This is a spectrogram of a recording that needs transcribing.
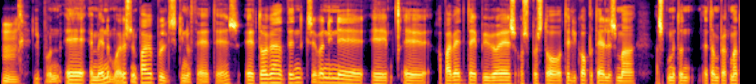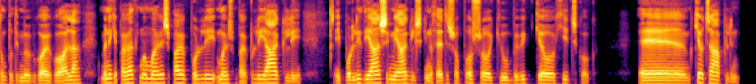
προσλαμβάνουσες. Λοιπόν, ε, εμένα μου αρέσουν πάρα πολύ οι σκηνοθέτες. Ε, τώρα δεν ξέρω αν είναι ε, ε, απαραίτητα επιρροές ως προς το τελικό αποτέλεσμα ας πούμε, των, ε, των πραγμάτων που δημιουργώ εγώ, αλλά εμένα για παράδειγμα μου, αρέσει πάρα πολύ, μου αρέσουν πάρα πολύ οι Άγγλοι, οι πολύ διάσημοι Άγγλοι σκηνοθέτες όπως ο Κιούμπρικ και ο Χίτσκοκ ε, και ο Τσάπλιν.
